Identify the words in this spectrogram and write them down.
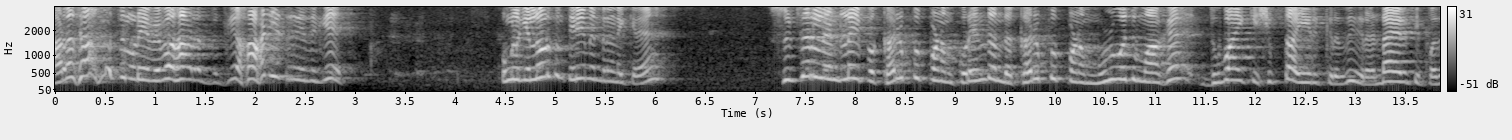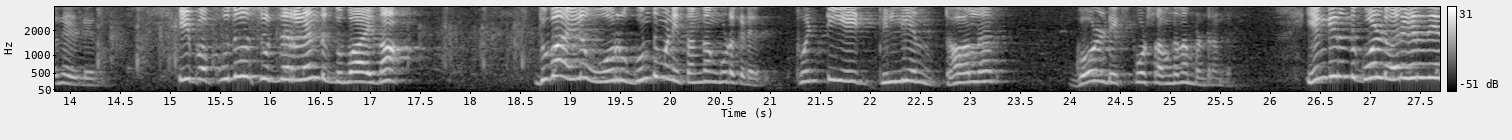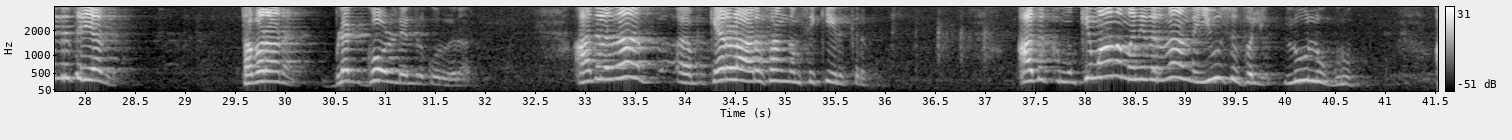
அரசாங்கத்தினுடைய விவகாரத்துக்கு ஆடிட்டர் எதுக்கு? உங்களுக்கு எல்லோருக்கும் தெரியும் என்று நினைக்கிறேன். சுவிட்சர்லாண்டில் இப்போ கருப்பு பணம் குறைந்து அந்த கருப்பு பணம் முழுவதுமாக துபாய்க்கு ஷிஃப்ட் ஆகியிருக்கிறது ரெண்டாயிரத்தி பதினேழுலேருந்து. இப்போ புது சுவிட்சர்லாண்டு துபாய் தான். துபாயில் ஒரு குந்துமணி தங்கம் கூட கிடையாது. Twenty eight billion dollar gold exports அவங்க தான் பண்ணுறாங்க எங்கிருந்து கோல்டு வருகிறது என்று தெரியாது. தவறான பிளட் கோல்டு என்று கூறுகிறார். அதில் தான் கேரளா அரசாங்கம் சிக்கி இருக்கிறது. அதுக்கு முக்கியமான மனிதர் தான் அந்த யூசுஃப் அலி லூலு குரூப்.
